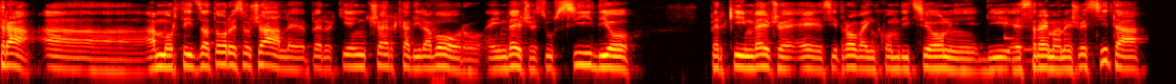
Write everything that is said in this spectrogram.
tra uh, ammortizzatore sociale per chi è in cerca di lavoro e invece sussidio per chi invece è, si trova in condizioni di estrema necessità,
